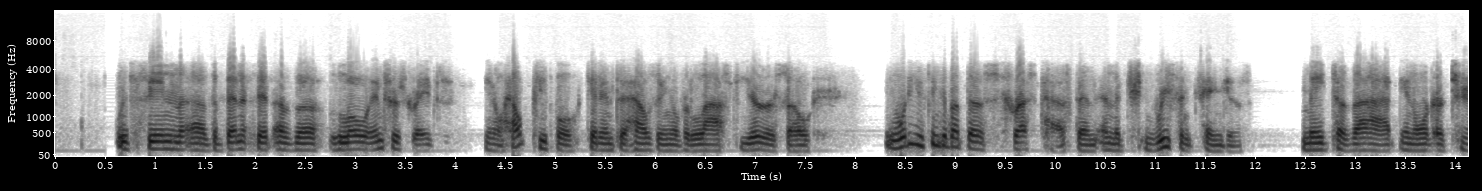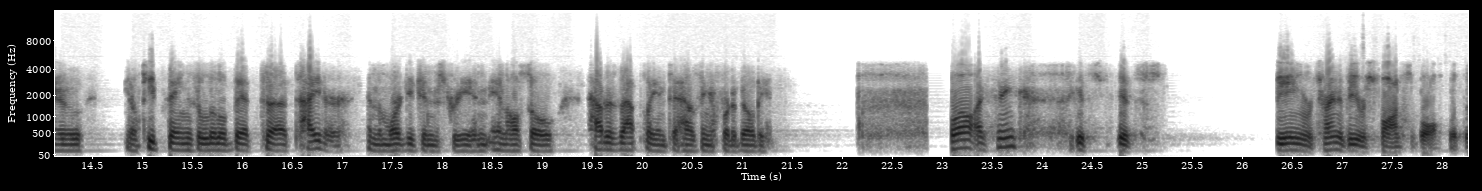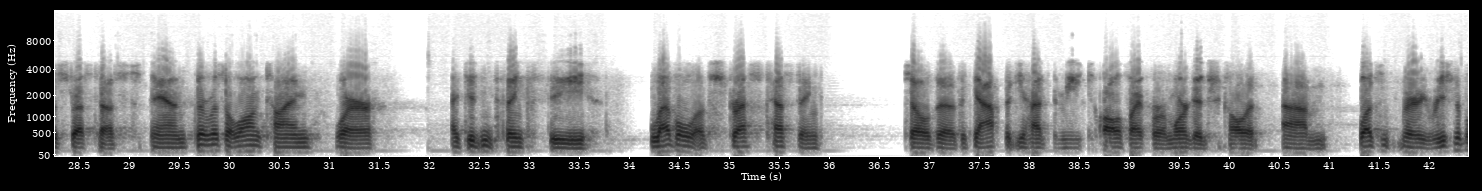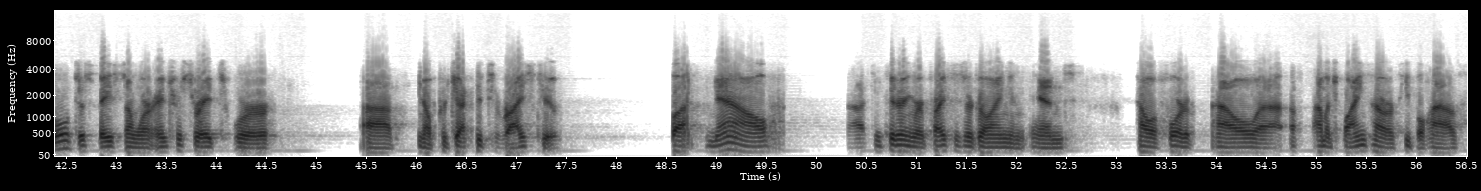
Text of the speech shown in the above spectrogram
We've seen uh, the benefit of the low interest rates, you know, help people get into housing over the last year or so. What do you think about the stress test and, and the ch- recent changes made to that in order to, you know, keep things a little bit uh, tighter in the mortgage industry, and, and also how does that play into housing affordability? Well, I think it's it's being trying to be responsible with the stress tests. And there was a long time where I didn't think the level of stress testing, so the the gap that you had to meet to qualify for a mortgage, call it, um, wasn't very reasonable, just based on where interest rates were, uh, you know, projected to rise to. But now, uh, considering where prices are going and, and how afford how uh, how much buying power people have.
